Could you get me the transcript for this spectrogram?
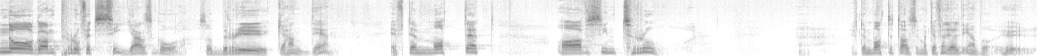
någon profetians gåva så brukar han den efter måttet av sin tro. Efter måttet av sin, man kan fundera lite grann på hur,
